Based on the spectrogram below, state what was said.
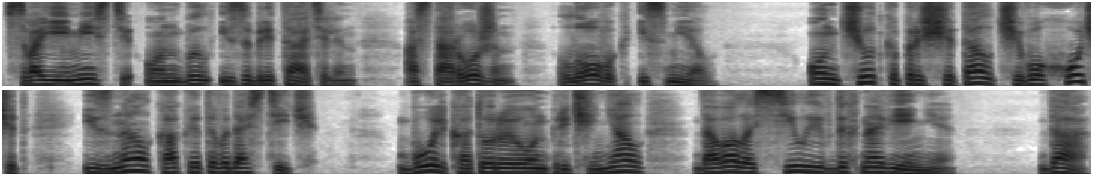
В своей месте он был изобретателен, осторожен, ловок и смел. Он четко просчитал, чего хочет, и знал, как этого достичь. Боль, которую он причинял, давала силы и вдохновение. Да,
